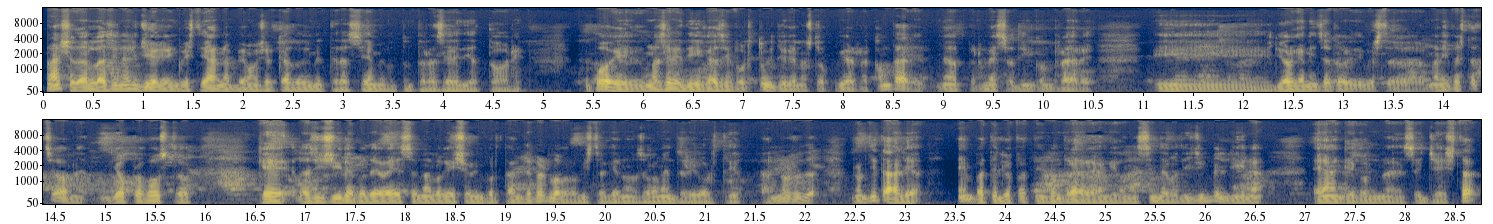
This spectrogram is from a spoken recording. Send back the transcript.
Nasce dalla sinergia che in questi anni abbiamo cercato di mettere assieme con tutta una serie di attori. E poi una serie di casi fortuiti che non sto qui a raccontare mi ha permesso di incontrare i, gli organizzatori di questa manifestazione. Gli ho proposto che la Sicilia poteva essere una location importante per loro, visto che erano solamente rivolti a nord, nord Italia, e infatti li ho fatti incontrare anche con il sindaco di Gibellina e anche con eh, Segesta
